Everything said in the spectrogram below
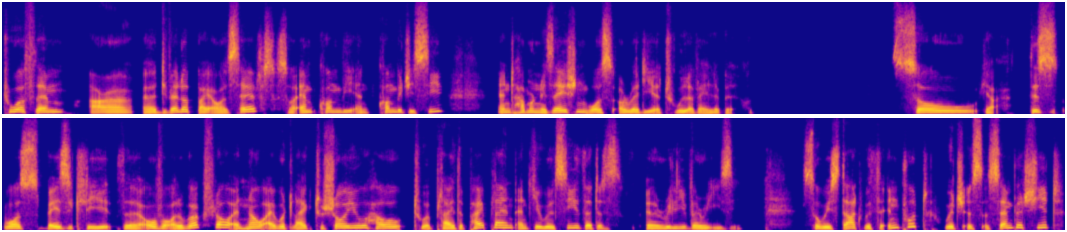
Two of them are uh, developed by ourselves, so AMPcombi and comBGC, and hAMRonization was already a tool available. So yeah, this was basically the overall workflow. And now I would like to show you how to apply the pipeline. And you will see that it's uh, really very easy. So we start with the input, which is a sample sheet,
